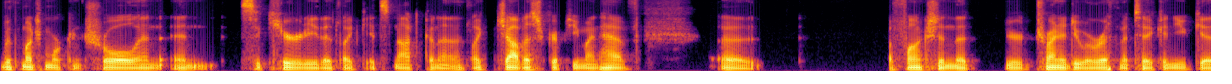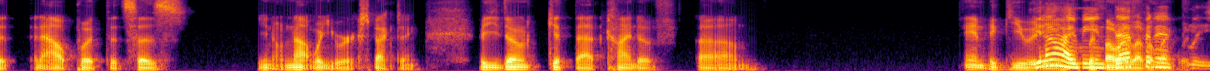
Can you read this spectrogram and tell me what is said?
with much more control and and security that like it's not gonna like JavaScript you might have a, a function that you're trying to do arithmetic and you get an output that says you know not what you were expecting. But you don't get that kind of um ambiguity yeah i mean definitely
